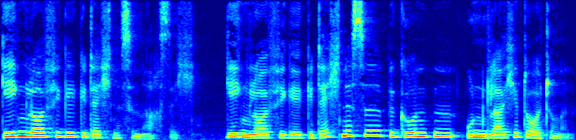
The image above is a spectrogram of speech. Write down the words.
gegenläufige Gedächtnisse nach sich. Gegenläufige Gedächtnisse begründen ungleiche Deutungen.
